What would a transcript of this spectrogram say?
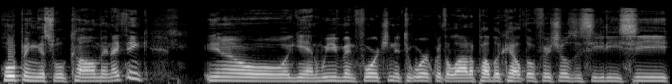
hoping this will come. And I think, you know, again, we've been fortunate to work with a lot of public health officials, the CDC,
